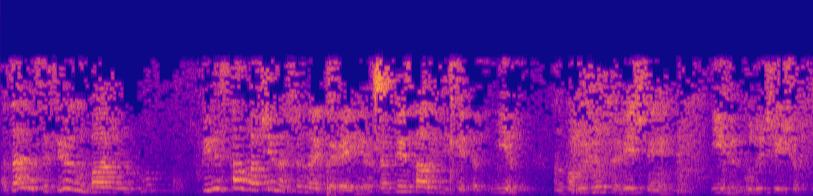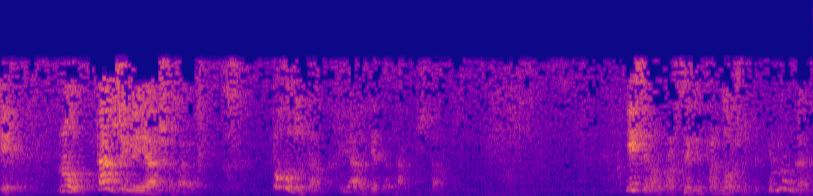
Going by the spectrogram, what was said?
занялся серьезным баджаном. Он перестал вообще на все на это реагировать. Он перестал видеть этот мир Он погрузился в вечные игры, будучи еще в теле. Ну, так же или я ошибаюсь? Походу так. Я где-то так читал. Есть ли вопросы или продолжить немного?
